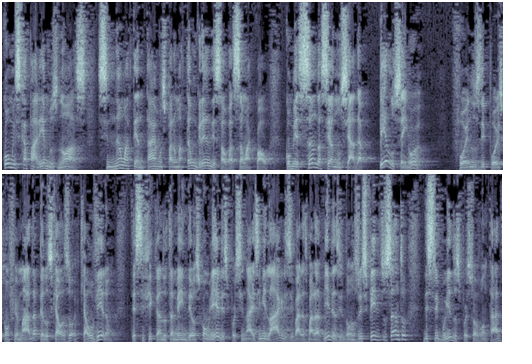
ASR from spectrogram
Como escaparemos nós se não atentarmos para uma tão grande salvação, a qual, começando a ser anunciada pelo Senhor, foi-nos depois confirmada pelos que a, ouviram, testificando também Deus com eles por sinais e milagres e várias maravilhas e dons do Espírito Santo distribuídos por sua vontade.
